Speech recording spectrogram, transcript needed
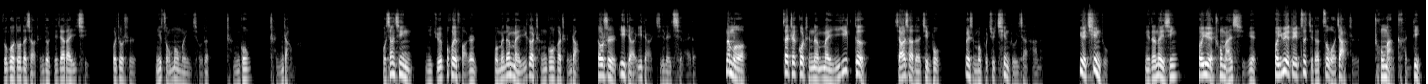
足够多的小成就叠加在一起，不就是你所梦寐以求的成功成长吗？我相信你绝不会否认，我们的每一个成功和成长都是一点一点积累起来的。那么，在这过程的每一个小小的进步，为什么不去庆祝一下它呢？越庆祝，你的内心会越充满喜悦。会越对自己的自我价值充满肯定、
